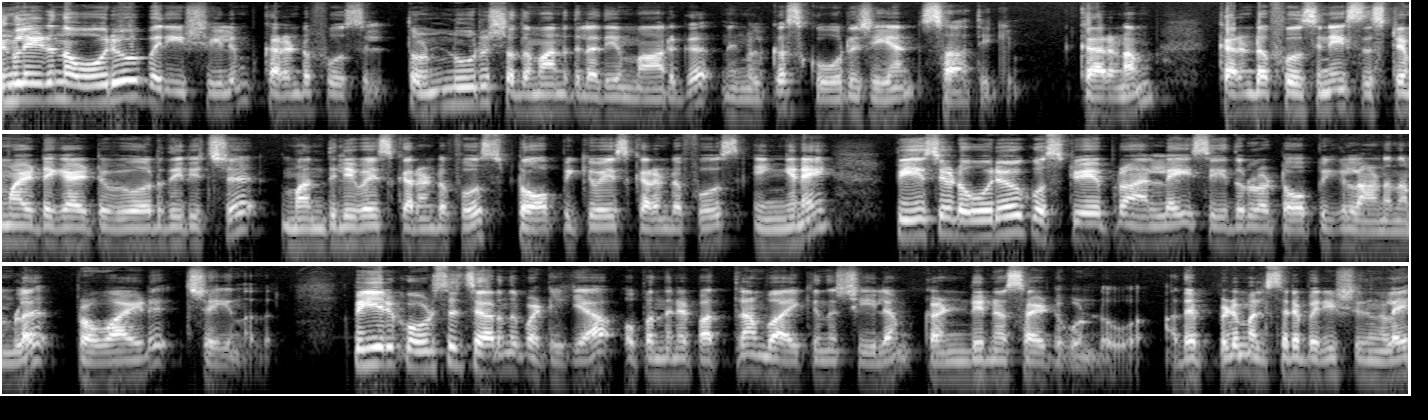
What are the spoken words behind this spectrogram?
നിങ്ങൾ എഴുതുന്ന ഓരോ പരീക്ഷയിലും കറണ്ട് അഫേഴ്സിൽ തൊണ്ണൂറ് ശതമാനത്തിലധികം മാർക്ക് നിങ്ങൾക്ക് സ്കോർ ചെയ്യാൻ സാധിക്കും. കാരണം കറണ്ട് അഫേഴ്സിനെ സിസ്റ്റമാറ്റിക് ആയിട്ട് വേർതിരിച്ച് monthly wise current affairs topic wise current affairs ഇങ്ങനെ പി എസ് സിയുടെ ഓരോ ക്വസ്റ്റ്യൻ പേപ്പർ അനലൈസ് ചെയ്തുള്ള ടോപ്പിക്കുകളാണ് നമ്മൾ പ്രൊവൈഡ് ചെയ്യുന്നത്. അപ്പോൾ ഈ ഒരു കോഴ്സ് ചേർന്ന് പഠിക്കുക ഒപ്പം തന്നെ പത്രം വായിക്കുന്ന ശീലം കണ്ടിന്യൂസ് ആയിട്ട് കൊണ്ടുപോകുക അതെപ്പോഴും മത്സര പരീക്ഷ നിങ്ങളെ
